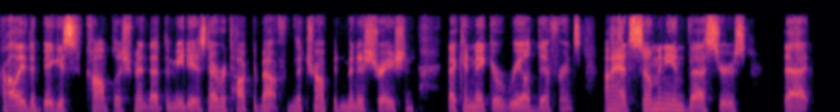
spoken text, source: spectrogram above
Probably the biggest accomplishment that the media has never talked about from the Trump administration that can make a real difference. I had so many investors that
